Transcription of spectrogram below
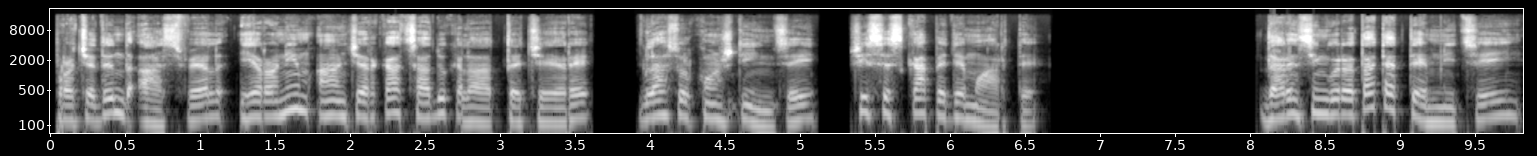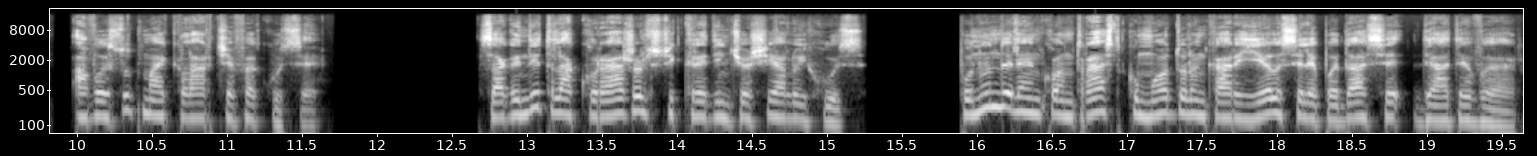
Procedând astfel, Ieronim a încercat să aducă la tăcere glasul conștiinței și să scape de moarte. Dar în singurătatea temniței a văzut mai clar ce făcuse. S-a gândit la curajul și credincioșia lui Hus, punându-le în contrast cu modul în care el se lepădase de adevăr.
